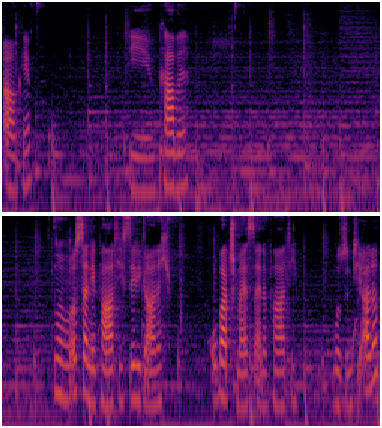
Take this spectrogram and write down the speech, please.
Ah, okay. Die Kabel. So, wo ist denn die Party? Ich sehe die gar nicht. Robert schmeißt eine Party. Wo sind die alle?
